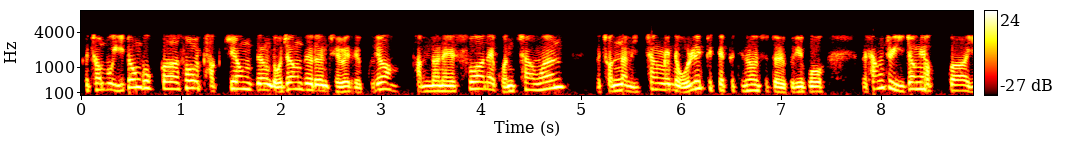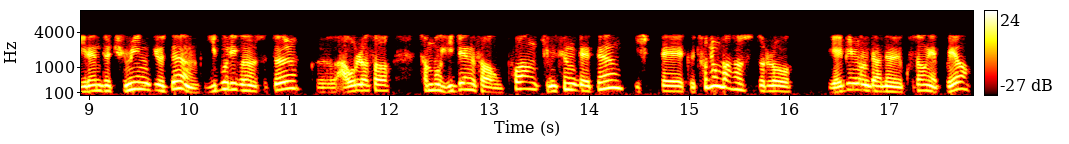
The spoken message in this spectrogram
그 전북 이동국과 서울 박주영 등 노장들은 제외됐고요. 반면에 수원의 권창훈, 전남 이창민 등 올림픽 대표팀 선수들 그리고 상주 이정협과 이랜드 주민규 등 2부 리그 선수들 그 아울러서 전북 이재성, 포항 김승대 등 20대 그 초중반 선수들로 예비 명단을 구성했고요.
